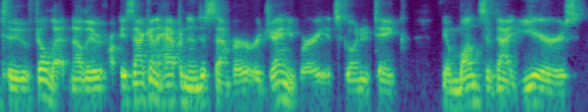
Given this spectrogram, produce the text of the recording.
to fill that. Now, there, it's not going to happen in December or January. It's going to take you know months, if not years,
